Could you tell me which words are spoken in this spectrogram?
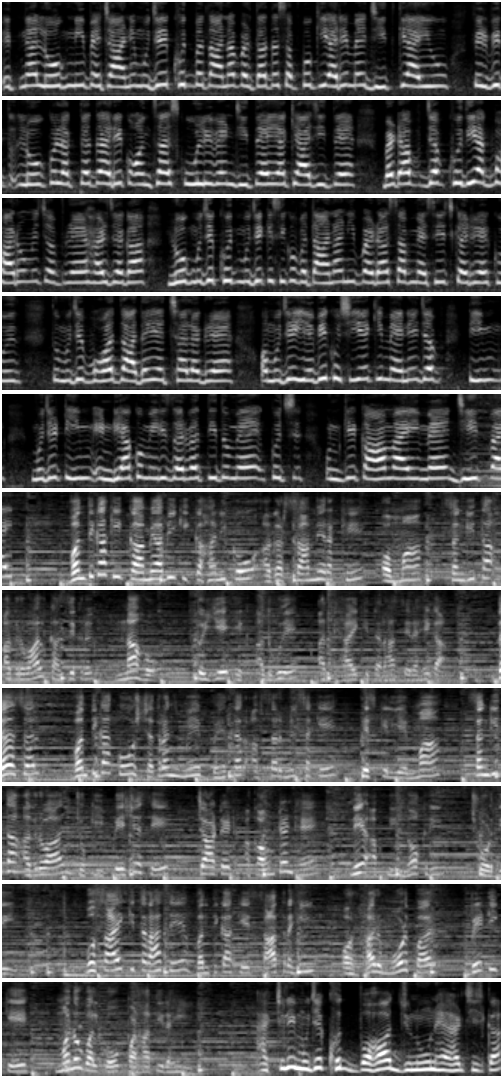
इतना लोग नहीं पहचाने, मुझे खुद बताना पड़ता था सबको कि अरे मैं जीत के आई हूँ, फिर भी तो लोगों को लगता था अरे कौन सा स्कूल इवेंट जीते है या क्या जीते हैं? बट अब जब खुद ही अखबारों में छप रहे हैं हर जगह, लोग मुझे खुद, मुझे किसी को बताना नहीं पड़ा, सब मैसेज कर रहे हैं खुद तो मुझे बहुत ज़्यादा ही अच्छा लग रहा है। और मुझे ये भी खुशी है कि मैंने जब टीम मुझे टीम इंडिया को मेरी ज़रूरत थी तो मैं कुछ उनके काम आई, मैं जीत पाई। वंतिका की कामयाबी की कहानी को अगर सामने रखें और माँ संगीता अग्रवाल का ज़िक्र ना हो तो ये एक अधूरे अध्याय की तरह से रहेगा। दरअसल वंतिका को शतरंज में बेहतर अवसर मिल सके इसके लिए माँ संगीता अग्रवाल जो कि पेशे से चार्टेड अकाउंटेंट हैं, ने अपनी नौकरी छोड़ दी। वो साय की तरह से वंतिका के साथ रही और हर मोड़ पर बेटी के मनोबल को बढ़ाती रही। एक्चुअली मुझे खुद बहुत जुनून है हर चीज़ का।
